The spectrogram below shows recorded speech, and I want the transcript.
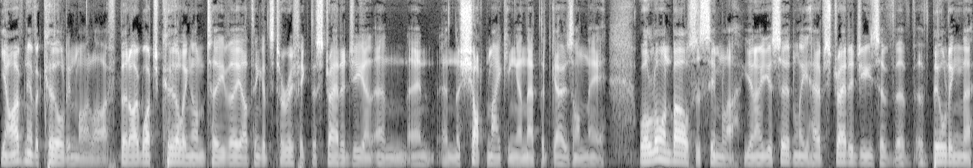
you know I've never curled in my life, but I watch curling on TV. I think it's terrific the strategy and and, and, and the shot making and that that goes on there. Well, lawn bowls is similar. You know, you certainly have strategies of, of, of building the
